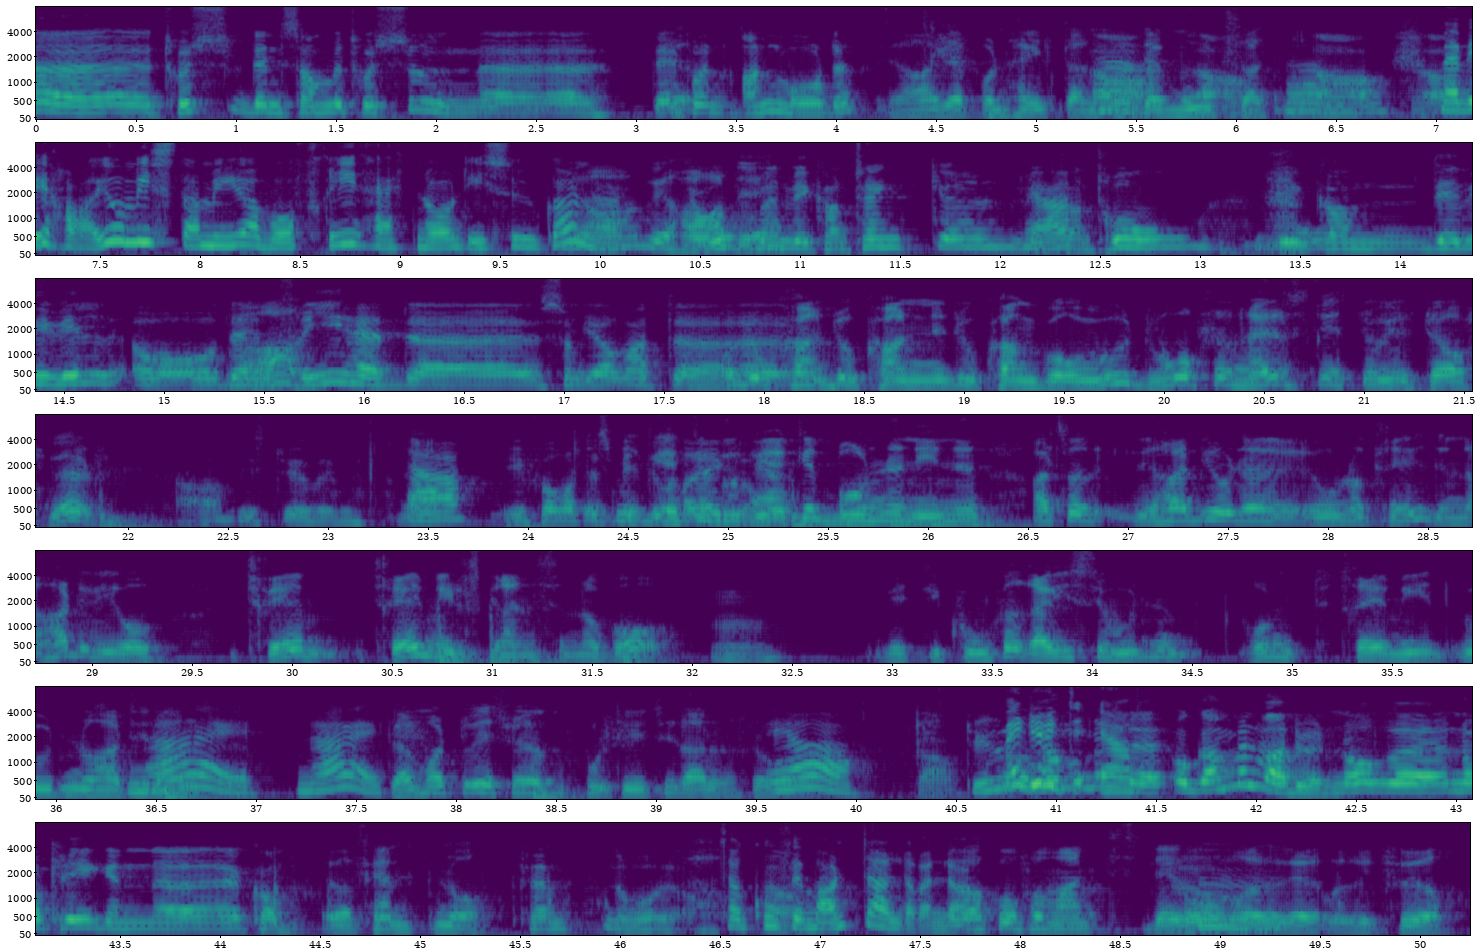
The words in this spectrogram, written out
eh, trussel, den samme trusselen. eh, Det er på en annen måte. Ja, det er på en helt annen måte. Det er motsatt nå. Ja, ja. Men vi har jo mista mye av vår frihet nå disse ukene. Ja, vi Jo, har det. men vi kan tenke, vi Ja. kan tro, vi kan det vi vil. Og det er en frihet uh, som gjør at uh, Og du kan, du, kan, du kan gå ut hvor som helst hvis du tør sjøl. Hvis du Ja. I forhold til Vi er ikke, vi er ikke bundet inne Altså, vi hadde jo det under krigen. Da hadde vi jo tre, tremilsgrensen å gå. Mm. Hvis de kunne ikke reise uten, rundt tre mil uten å ha Nei, tillatelse. Da måtte vi søke polititillatelse. Ja. Ja. Du, Men du, gammel, ja. hvor gammel var du når, eh, når krigen uh, kom? Jeg var 15 år. 15 år, ja. Sånn konfirmantalderen, Jeg da. var konfirmant det året mm. før.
